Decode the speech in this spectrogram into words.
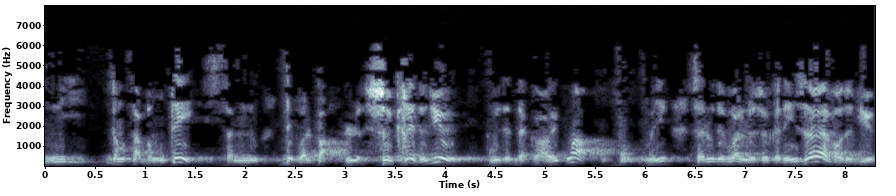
ni dans sa bonté. Ça ne nous dévoile pas le secret de Dieu. Vous êtes d'accord avec moi Vous voyez Ça nous dévoile le secret des œuvres de Dieu,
